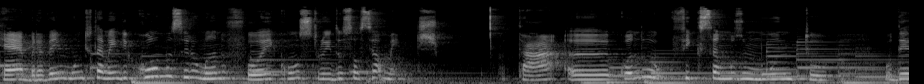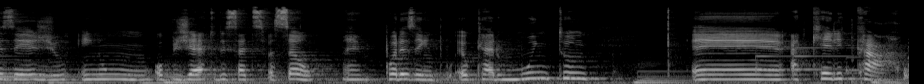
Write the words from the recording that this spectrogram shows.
quebra vem muito também de como o ser humano foi construído socialmente, tá? Uh, quando fixamos muito o desejo em um objeto de satisfação, né? Por exemplo, eu quero muito é, aquele carro.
